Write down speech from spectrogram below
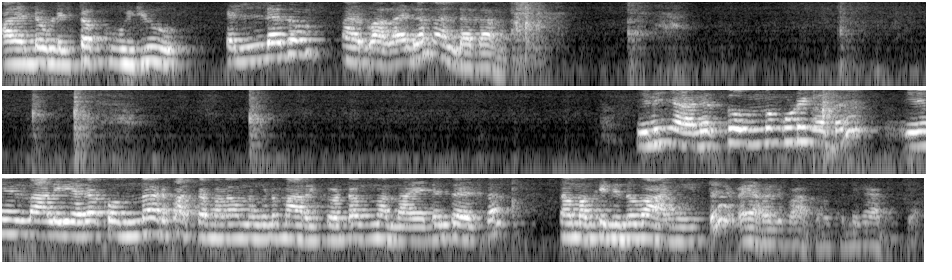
അതിന്റെ ഉള്ളിലത്തെ കുരു എല്ലാതും വളരെ നല്ലതാണ്. ഇനി ഞാൻ ഇതൊന്നും കൂടി ഇങ്ങോട്ട് ഈ നാളികേരമൊക്കെ ഒന്ന് ഒരു പച്ചമണം ഒന്നും കൂടി മാറിക്കോട്ടെ ഒന്ന് നന്നായതിന്റെ ശേഷം നമുക്കിനി ഇത് വാങ്ങിയിട്ട് വേറൊരു പാത്രത്തിൽ കാണിക്കാം.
